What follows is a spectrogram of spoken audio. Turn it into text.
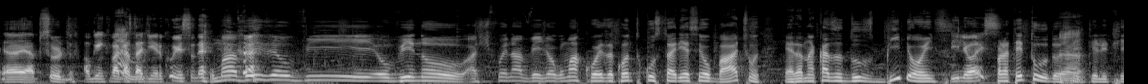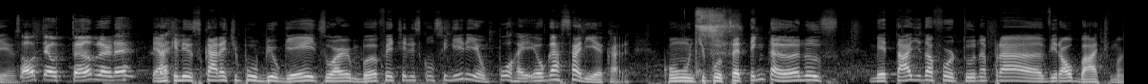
É, é absurdo. Alguém que vai É, gastar dinheiro com isso, né? Uma vez eu vi, eu vi no, acho que foi na Veja alguma coisa, quanto custaria ser o Batman? Era na casa dos bilhões. Bilhões. Pra ter tudo, assim, É. que ele tinha. Só o teu Tumblr, né? É aqueles caras tipo o Bill Gates, o Warren Buffett, eles conseguiriam. Porra, eu gastaria, cara. Com, tipo, 70 anos, metade da fortuna pra virar o Batman.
